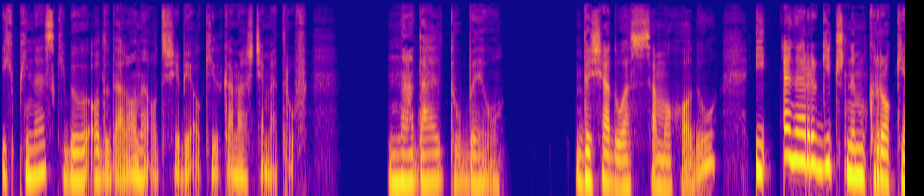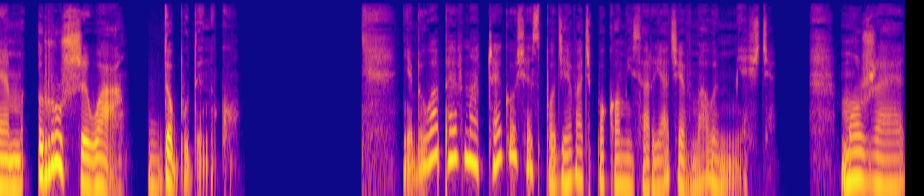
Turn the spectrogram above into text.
Ich pineski były oddalone od siebie o kilkanaście metrów. Nadal tu był Wysiadła z samochodu i energicznym krokiem ruszyła do budynku. Nie była pewna, czego się spodziewać po komisariacie w małym mieście. Może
